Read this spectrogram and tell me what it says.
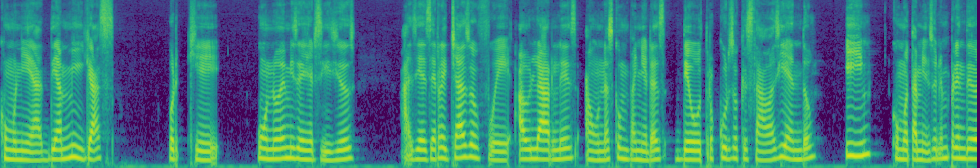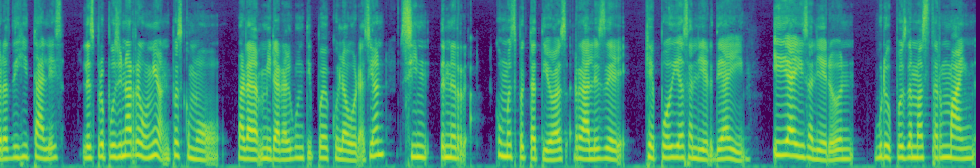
comunidad de amigas porque uno de mis ejercicios hacia ese rechazo fue hablarles a unas compañeras de otro curso que estaba haciendo y como también son emprendedoras digitales, les propuse una reunión, pues como para mirar algún tipo de colaboración sin tener como expectativas reales de qué podía salir de ahí. Y de ahí salieron grupos de mastermind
